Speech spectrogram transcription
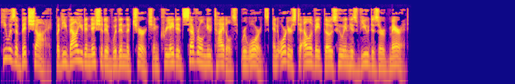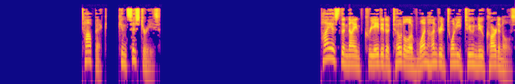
He was a bit shy, but he valued initiative within the Church and created several new titles, rewards, and orders to elevate those who in his view deserved merit. Consistories Pius IX created a total of 122 new cardinals,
